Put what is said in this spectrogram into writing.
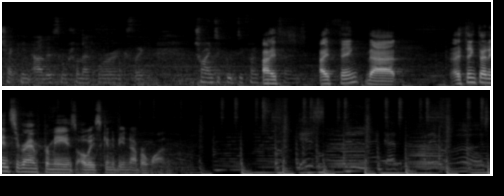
checking other social networks, like trying to put different I content? I think that I think that Instagram for me is always going to be number one. It's something like I thought it was.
